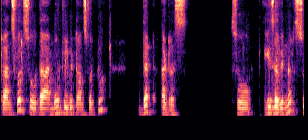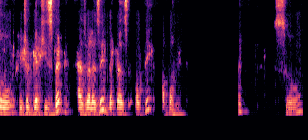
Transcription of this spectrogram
transfer, so the amount will be transferred to that address. So he's the winner, so he should get his bet as well as the betters of the opponent. So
